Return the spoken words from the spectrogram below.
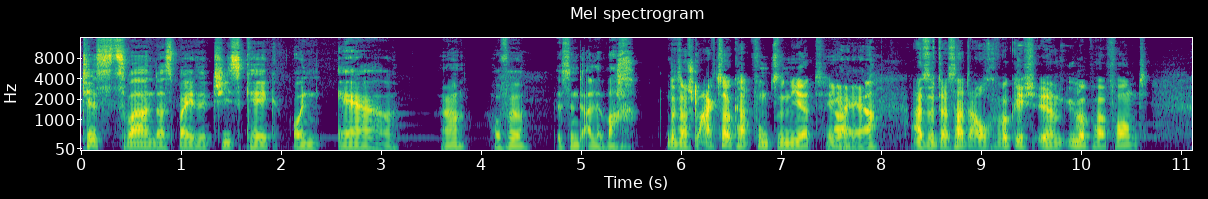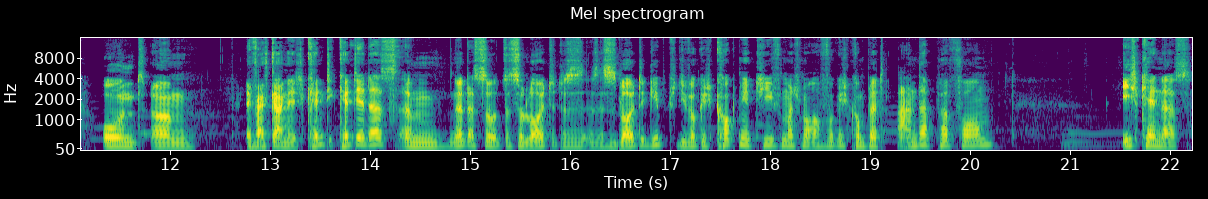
Baptists waren das bei The Cheesecake on Air. Ja, hoffe, es sind alle wach. Das Schlagzeug hat funktioniert, ja. Ja, ja. Also das hat auch wirklich ähm, überperformt. Und ähm, ich weiß gar nicht, kennt, kennt ihr das? Ähm, ne, dass, so, dass so Leute, dass es, dass es Leute gibt, die wirklich kognitiv manchmal auch wirklich komplett underperformen? Ich kenne das.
